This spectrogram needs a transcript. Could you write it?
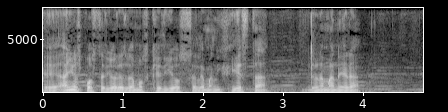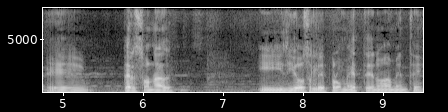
Eh, años posteriores vemos que Dios se le manifiesta de una manera eh, personal y Dios le promete nuevamente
